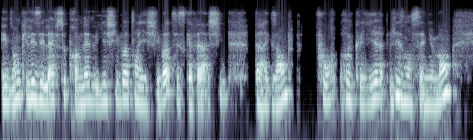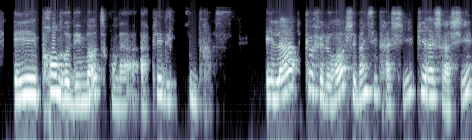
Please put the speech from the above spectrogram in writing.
Et donc, les élèves se promenaient de yeshivot en yeshivot, c'est ce qu'a fait Rachid, par exemple, pour recueillir les enseignements et prendre des notes qu'on a appelées des contrastes. Et là, que fait le Roche Eh bien, il cite Rashi, Piresh Rashi,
